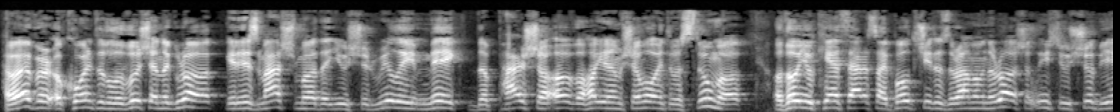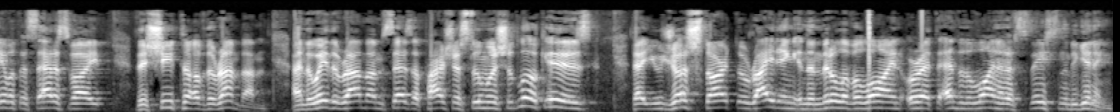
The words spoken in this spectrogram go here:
However, according to the Lavush and the Gra, it is mashma that you should really make the parsha of V'hayim Shemua into a stuma Although you can't satisfy both Shitas, the Rambam and the Rosh, at least you should be able to satisfy the Shita of the Rambam. And the way the Rambam says a Parsha Stuma should look is that you just start the writing in the middle of a line or at the end of the line and have space in the beginning.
